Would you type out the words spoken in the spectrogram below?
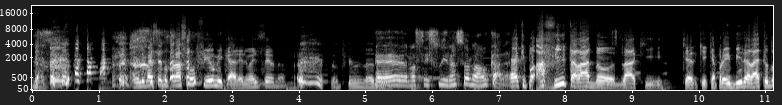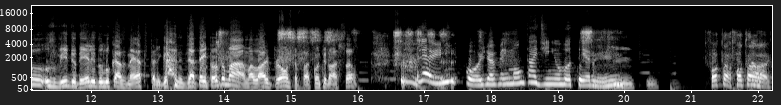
Ele vai ser do próximo filme, cara. Ele vai ser no, no filme do... é, nossa, isso é nacional, cara. É tipo, a fita lá do. Lá que, que, é, que, que é proibida lá é tudo os vídeos dele do Lucas Neto, tá ligado? Já tem toda uma, uma lore pronta pra continuação. Olha aí, pô, já vem montadinho o roteiro. Sim. sim. Falta, falta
